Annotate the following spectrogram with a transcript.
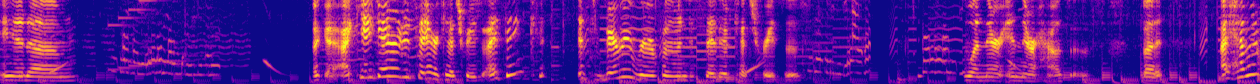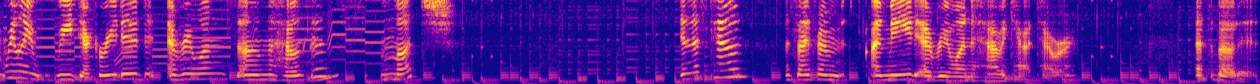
And, um... Okay, I can't get her to say her catchphrase. I think it's very rare for them to say their catchphrases when they're in their houses. But I haven't really redecorated everyone's um, houses much in this town. Aside from, I made everyone have a cat tower. That's about it.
